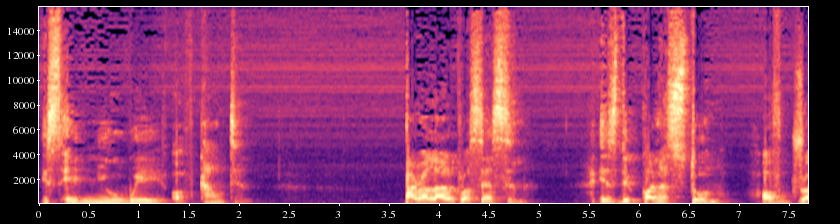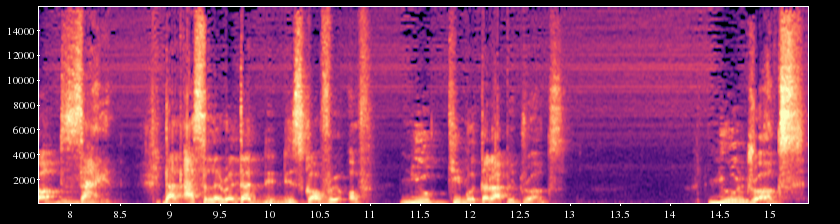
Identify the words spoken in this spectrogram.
is a new way of counting. Parallel processing is the cornerstone of drug design that accelerated the discovery of new chemotherapy drugs. New drugs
